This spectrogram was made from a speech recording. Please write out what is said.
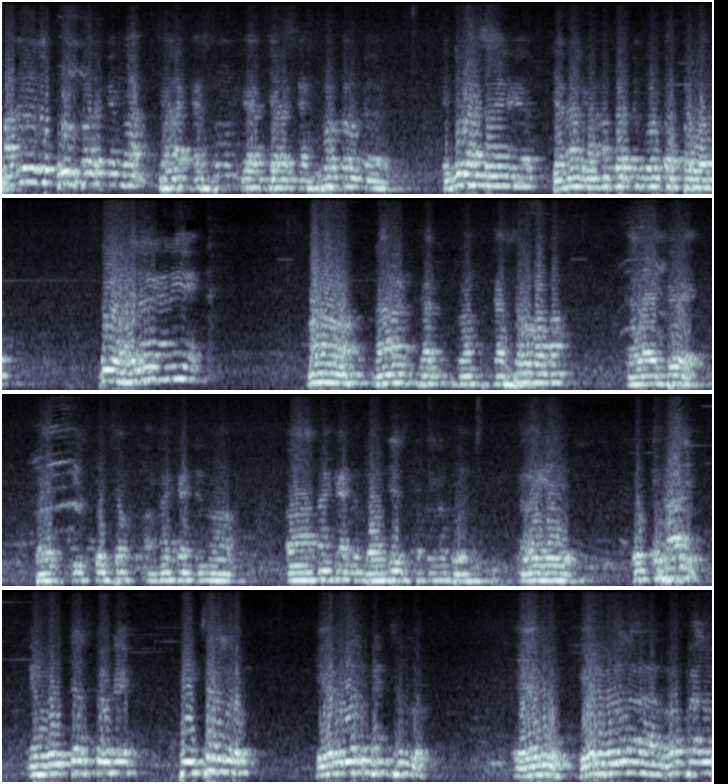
పదవిలో భూమి కింద చాలా కష్టం చాలా చాలా కష్టపడుతూ ఉంటారు ఎందుకంటే జనాలు అన్నం కూడా తప్పదు. సో అయినా కానీ మనం దానికి కష్టాలు పడ్డాం ఎలా అయితే బయట తీసుకొచ్చాం అన్న క్యాంటీన్ అన్న క్యాంటీన్ రన్ చేసుకుంటున్నప్పుడు అలాగే ఒక్కసారి మీరు వర్క్ చేసుకుంటే పెన్షన్లు ఏడు వేలు పెన్షన్లు ఏడు ఏడు వేల రూపాయలు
